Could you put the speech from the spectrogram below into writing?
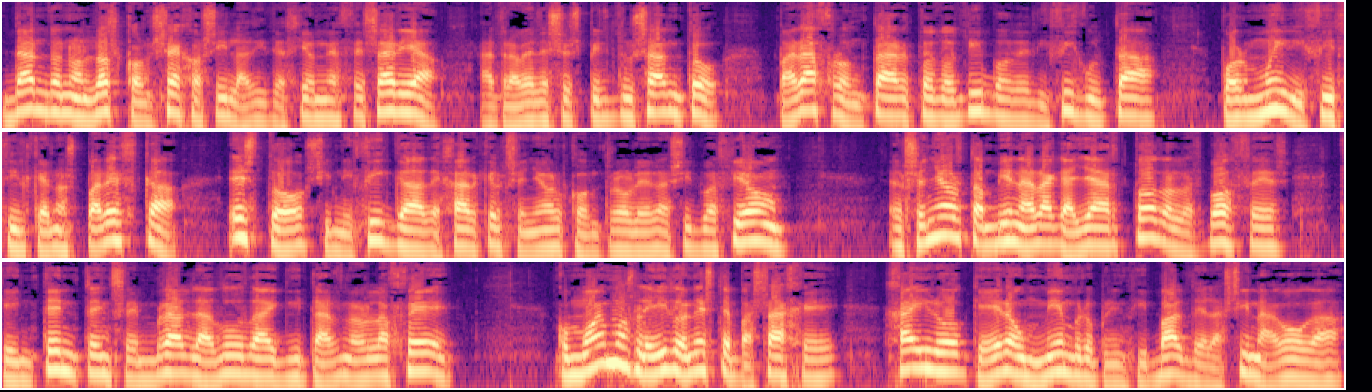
dándonos los consejos y la dirección necesaria a través de su Espíritu Santo para afrontar todo tipo de dificultad, por muy difícil que nos parezca. Esto significa dejar que el Señor controle la situación. El Señor también hará callar todas las voces que intenten sembrar la duda y quitarnos la fe. Como hemos leído en este pasaje, Jairo, que era un miembro principal de la sinagoga,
